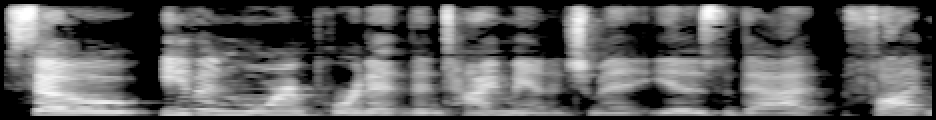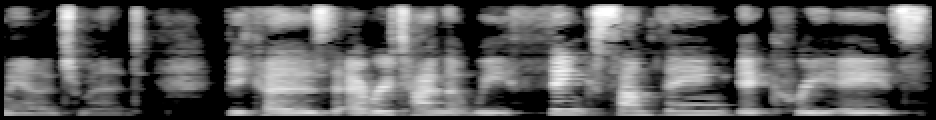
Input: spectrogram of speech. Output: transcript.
So even more important than time management is that thought management because every time that we think something it creates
